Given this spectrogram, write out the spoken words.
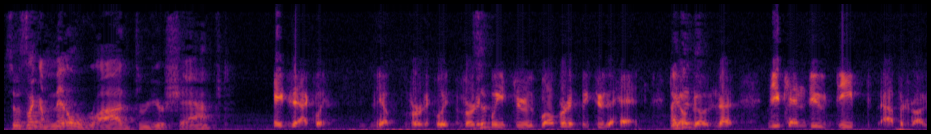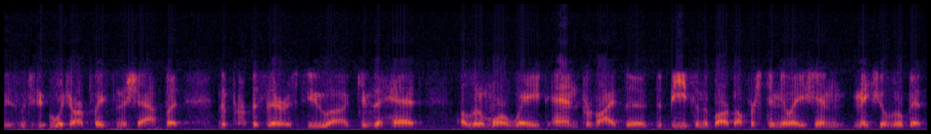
So it's like a metal rod through your shaft. Exactly. Yep, vertically vertically through well vertically through the head. I You don't guess- go not, you can do deep apadravyas which which are placed in the shaft, but the purpose there is to uh, give the head a little more weight and provide the the beads and the barbell for stimulation. Makes you a little bit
